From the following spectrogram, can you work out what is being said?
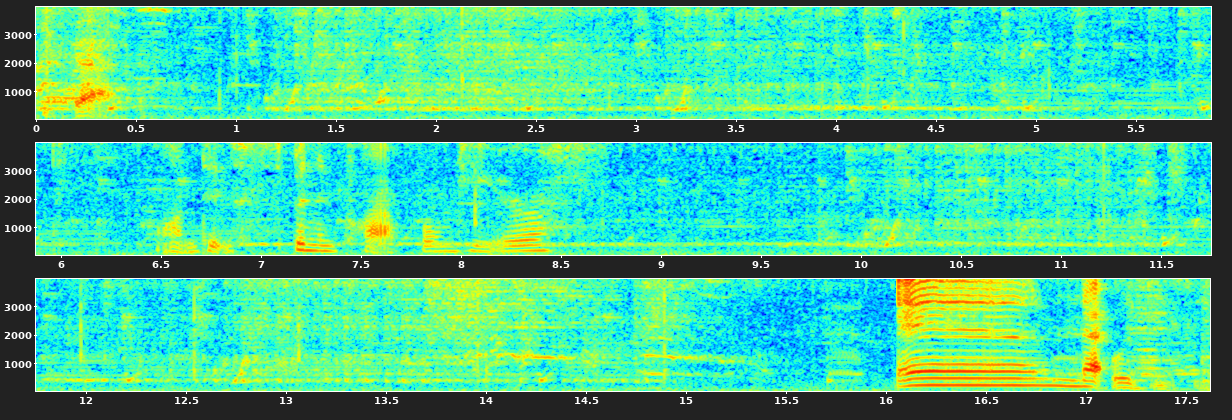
Take that. Onto the spinning platform here. And that was easy.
